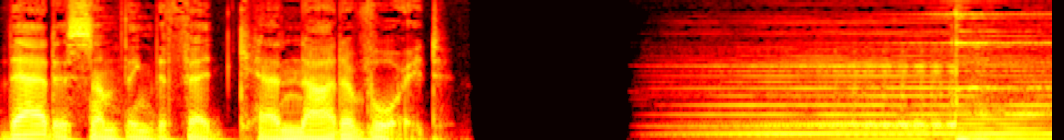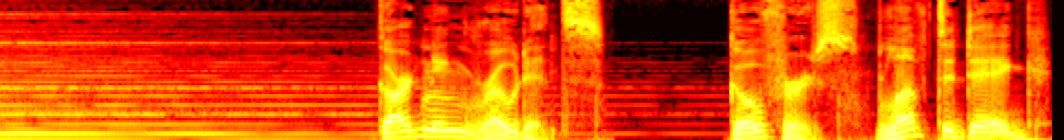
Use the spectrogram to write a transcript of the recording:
That is something the Fed cannot avoid. Gardening rodents. Gophers love to dig.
